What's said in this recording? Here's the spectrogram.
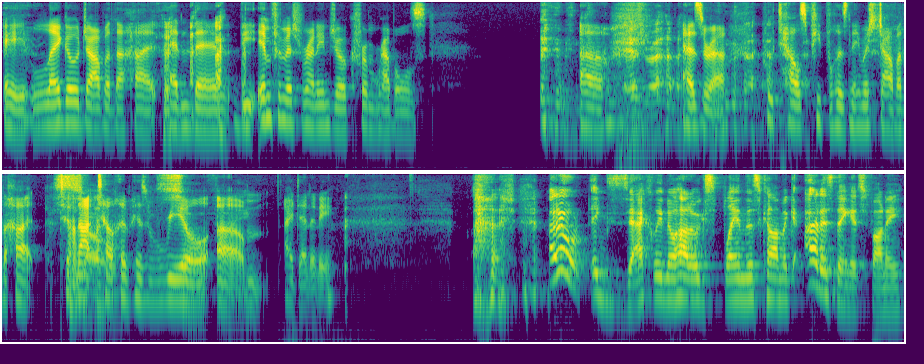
a Lego Jabba the Hutt, and then the infamous running joke from Rebels, Ezra. Ezra, who tells people his name is Jabba the Hutt to not tell him his real um, identity. I don't exactly know how to explain this comic. I just think it's funny.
